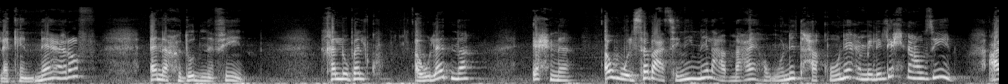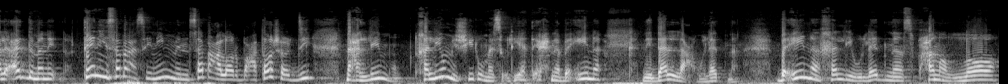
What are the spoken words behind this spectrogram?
لكن نعرف أنا حدودنا فين. خلوا بالكم أولادنا إحنا أول سبع سنين نلعب معاهم ونضحك ونعمل اللي إحنا عاوزينه. على قد ما نقدر تاني سبع سنين من سبعة ل 14 دي نعلمهم. نخليهم يشيلوا مسؤوليات. إحنا بقينا ندلع ولادنا. بقينا نخلي ولادنا سبحان الله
